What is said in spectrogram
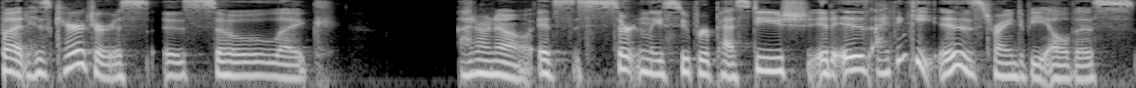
but his character is is so like I don't know. It's certainly super pastiche. It is. I think he is trying to be Elvis,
